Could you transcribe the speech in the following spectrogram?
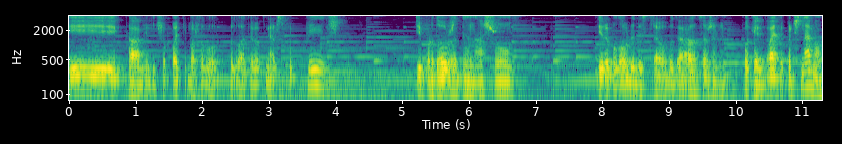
і камінь, щоб потім можна було побудувати вапнярську піч і продовжити нашу. І риболовлю десь треба буде, але це вже не. Окей, давайте почнемо.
